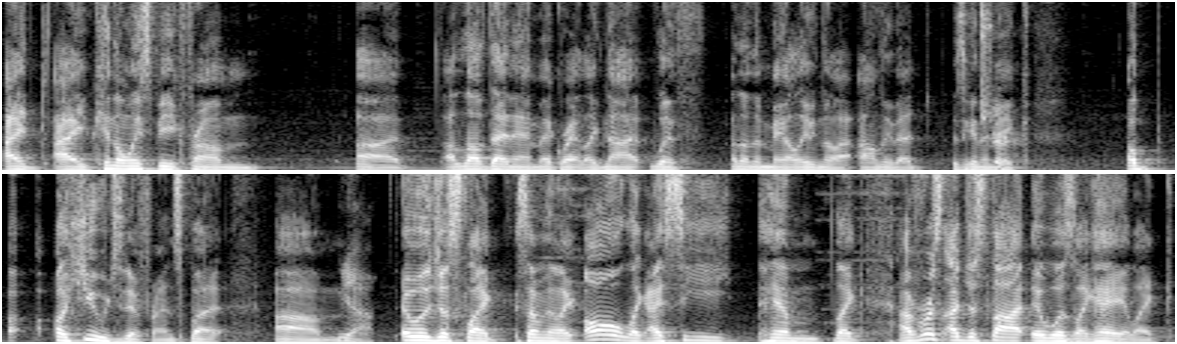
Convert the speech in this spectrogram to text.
I I can only speak from, uh, I love dynamic, right? Like not with another male, even though I don't think that is going to Sure. make a, a a huge difference. But um, Yeah. it was just like something like, oh, like I see him. Like at first, I just thought it was like, hey, like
